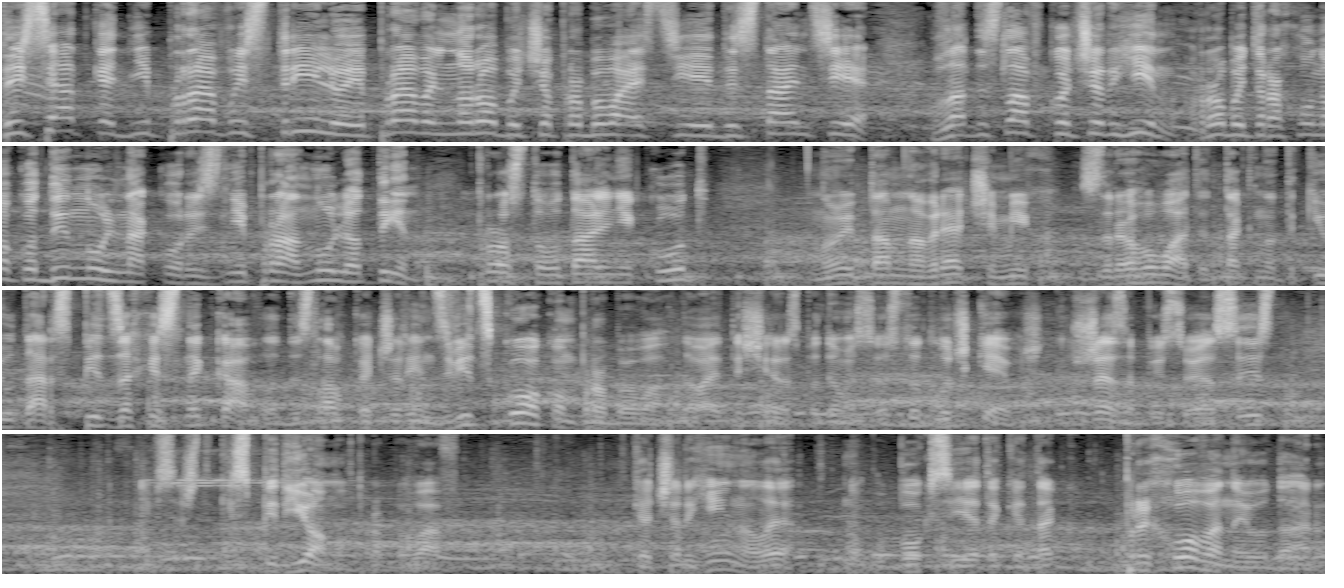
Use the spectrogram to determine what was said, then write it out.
Десятка Дніпра вистрілює. і Правильно робить, що пробиває з цієї дистанції. Владислав Кочергін робить рахунок 1-0 на користь Дніпра. 0-1. Просто у дальній кут. Ну і там навряд чи міг зреагувати так на такий удар з-під захисника. Владислав Кочергін з відскоком пробивав. Давайте ще раз подивимося. Ось тут Лучкевич вже записує асист. І все ж таки з підйому пробивав Качергін, але ну, у боксі є таке так прихований удар.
